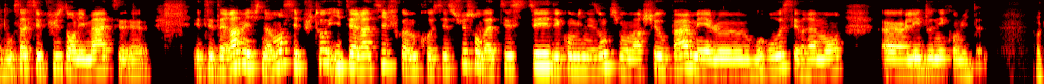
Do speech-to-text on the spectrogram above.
donc ça, c'est plus dans les maths, etc. Mais finalement, c'est plutôt itératif comme processus. On va tester des combinaisons qui vont marcher ou pas, mais le gros, c'est vraiment les données qu'on lui donne. OK,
